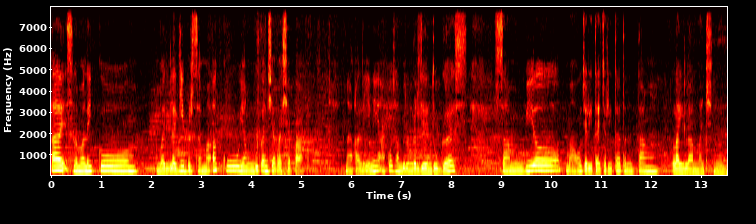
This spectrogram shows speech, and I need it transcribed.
Hai, assalamualaikum. Kembali lagi bersama aku yang bukan siapa-siapa. Nah, kali ini aku sambil ngerjain tugas, sambil mau cerita-cerita tentang Laila Majnun.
